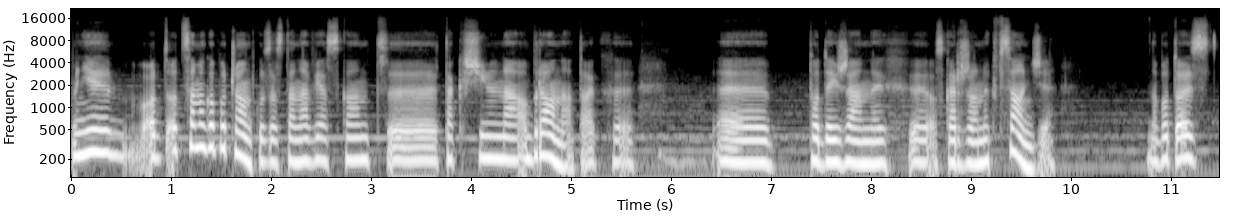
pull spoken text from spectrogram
Mnie od, od samego początku zastanawia, skąd y, tak silna obrona tak, y, y podejrzanych, y, oskarżonych w sądzie. No bo to jest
